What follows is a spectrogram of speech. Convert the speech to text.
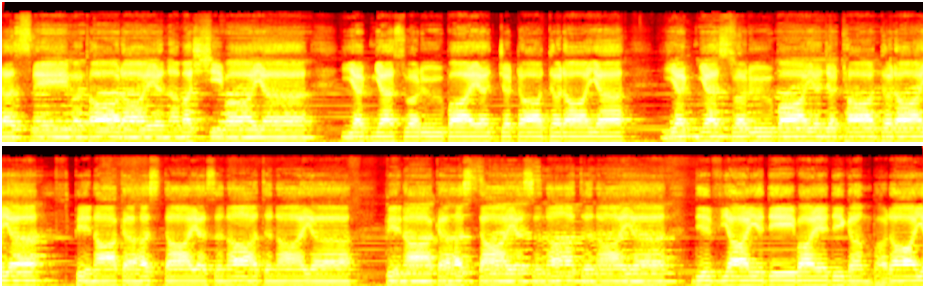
तस्मै वकाराय नमः शिवाय। यज्ञस्वरूपाय जटाधराय। यज्ञस्वरूपाय जटाधराय। पिनाकहस्ताय सनातनाय। पिनाकहस्ताय सनातनाय दिव्याय देवाय दिगम्बराय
